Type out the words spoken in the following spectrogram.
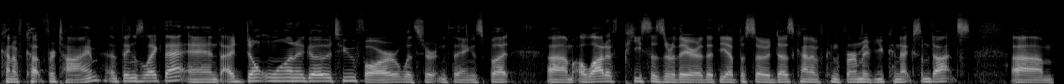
kind of cut for time and things like that. And I don't want to go too far with certain things, but um, a lot of pieces are there that the episode does kind of confirm if you connect some dots. Um,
